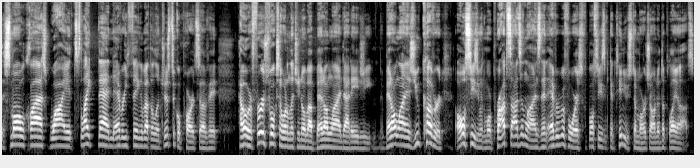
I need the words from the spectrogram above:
the small class, why it's like that, and everything about the logistical parts of it. However, first, folks, I want to let you know about betonline.ag. BetOnline has you covered all season with more props, odds, and lines than ever before as football season continues to march on to the playoffs.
